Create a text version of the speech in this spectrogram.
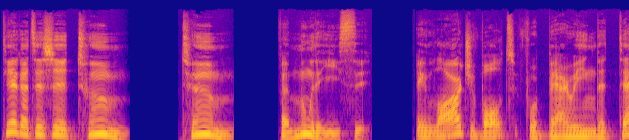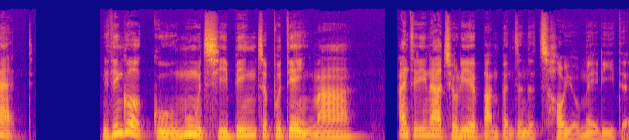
第二个字是 Tomb，Tomb 坟墓的意思，A large vault for burying the dead。你听过《古墓奇兵》这部电影吗？安吉丽娜·裘丽的版本真的超有魅力的。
